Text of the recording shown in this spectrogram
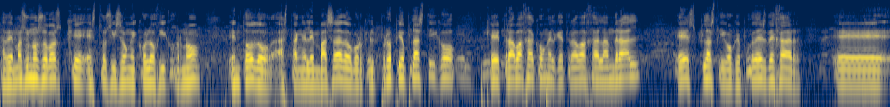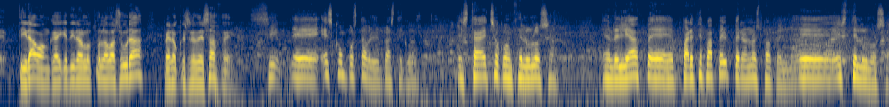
Además unos sobaos que estos sí son ecológicos, ¿no? En todo, hasta en el envasado, porque el propio plástico que trabaja con el que trabaja el Andral es plástico que puedes dejar eh, tirado, aunque hay que tirarlo todo a la basura, pero que se deshace. Sí, eh, es compostable el plástico, está hecho con celulosa. En realidad eh, parece papel, pero no es papel, es celulosa.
